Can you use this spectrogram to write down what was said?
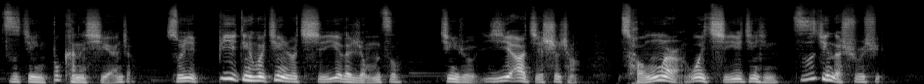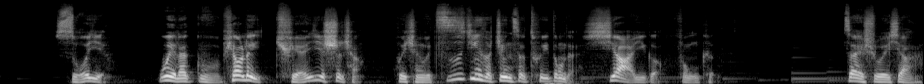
资金不可能闲着，所以必定会进入企业的融资，进入一二级市场，从而为企业进行资金的输血。所以，未来股票类权益市场。会成为资金和政策推动的下一个风口。再说一下，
